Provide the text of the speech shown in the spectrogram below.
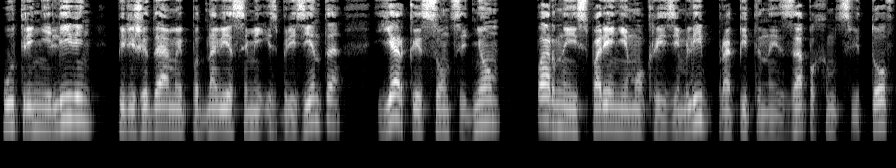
Утренний ливень, пережидаемый под навесами из брезента – яркое солнце днем, парные испарения мокрой земли, пропитанные запахом цветов,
